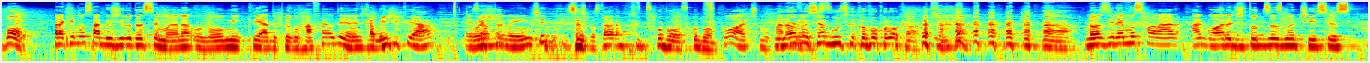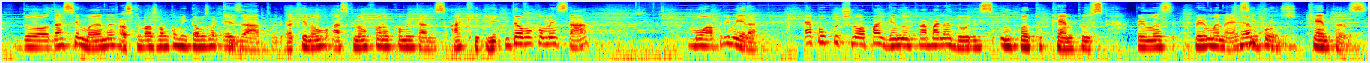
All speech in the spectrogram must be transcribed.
Bom, pra quem não sabe o giro da semana, o nome criado pelo Rafael De Angeli. Acabei de criar. Hoje. Exatamente. Vocês gostaram? Ficou bom, ficou bom. Ficou ótimo, Melhor parabéns. vai ser a música que eu vou colocar. Nós iremos falar agora de todas as notícias do- da semana. As que nós não comentamos aqui. Exato, aqui não, as que não foram comentadas aqui. Então eu vou começar. Bom, a primeira. Apple continua pagando trabalhadores enquanto campus perma- permanecem Campus? campus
